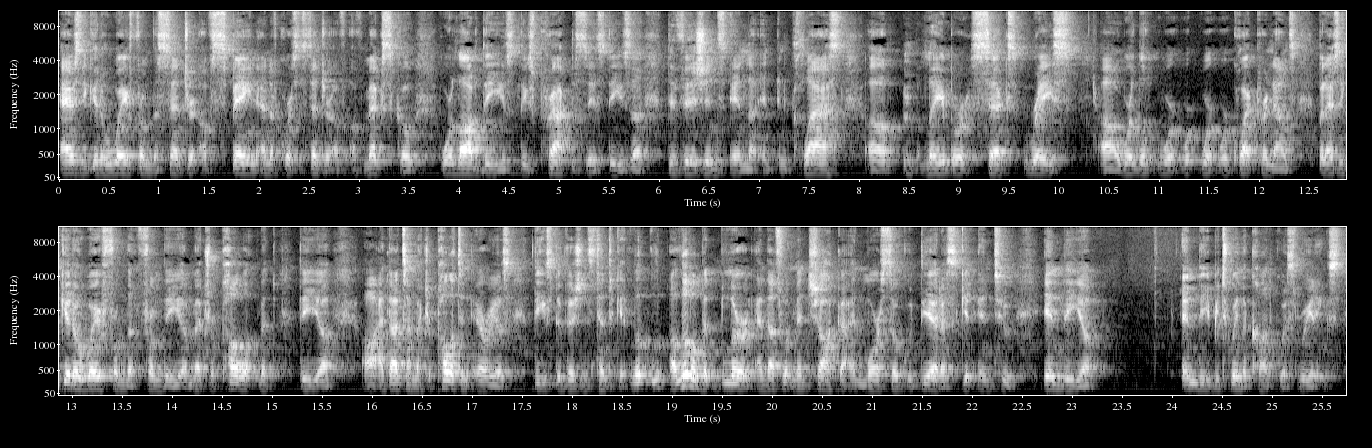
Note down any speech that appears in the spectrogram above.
as you get away from the center of Spain and, of course, the center of, of Mexico, where a lot of these, these practices, these uh, divisions in, uh, in, in, class, uh, labor, sex, race, uh, were, were, were, were, quite pronounced. But as you get away from the from the uh, metropolitan the uh, uh, at that time metropolitan areas, these divisions tend to get li- a little bit blurred, and that's what Menchaca and more so Gutierrez get into in the uh, in the between the conquest readings.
